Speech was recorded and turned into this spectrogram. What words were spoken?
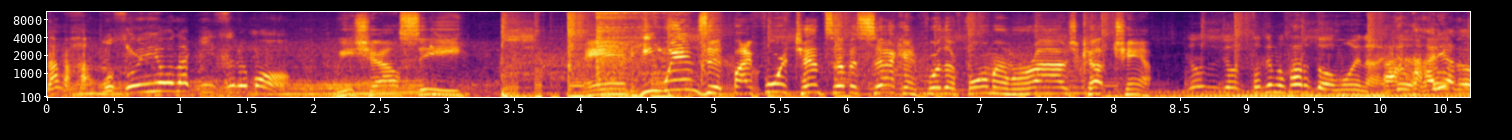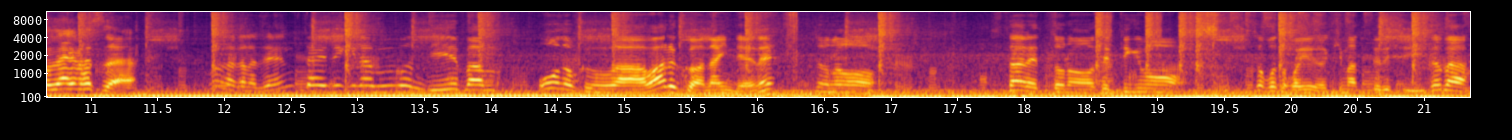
なんかは遅いような気するもん We shall see. And he wins it by four tenths of a second for the former Mirage Cup champ. 上手上手とても猿とは思えないどうあありがとうございますまあだから全体的な部分で言えば大野君は悪くはないんだよねそのスターレットのセッティングも そこそこ決まってるしただ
